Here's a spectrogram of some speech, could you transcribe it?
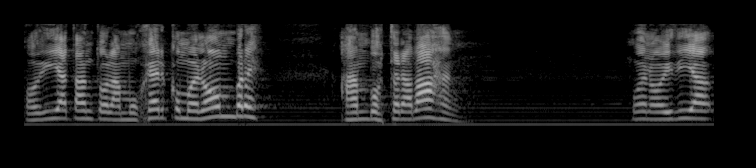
Hoy día tanto la mujer como el hombre Ambos trabajan. Bueno, hoy día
